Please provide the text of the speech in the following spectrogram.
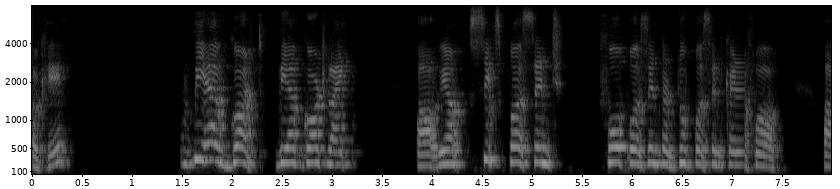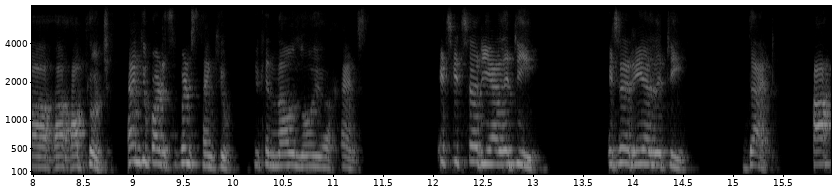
Okay. We have got, we have got like, uh, we have 6%, 4% and 2% kind of a, uh, uh, approach. Thank you, participants. Thank you. You can now lower your hands. It's, it's a reality. It's a reality that an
